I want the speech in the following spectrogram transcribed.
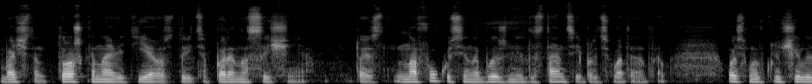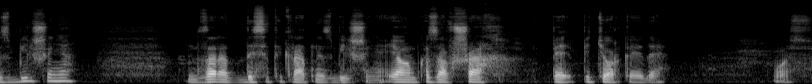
Бачите, трошки навіть є, ось дивіться, перенасищення. Тобто на фокусі на ближній дистанції працювати не треба. Ось ми включили збільшення. Зараз десятикратне збільшення. Я вам казав, шах п'я- п'ятерка йде. Ось.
